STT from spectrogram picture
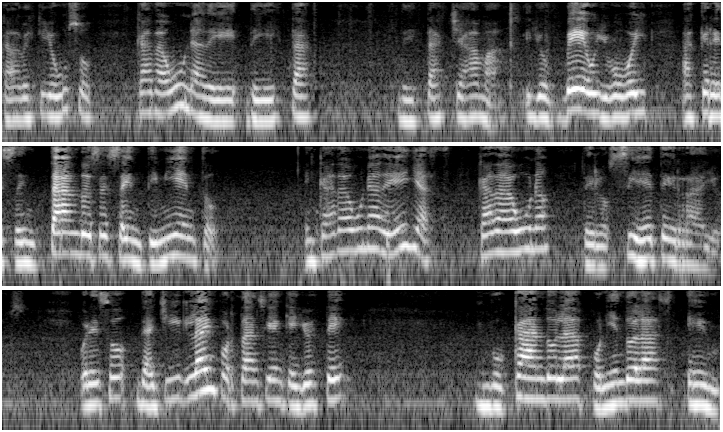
cada vez que yo uso cada una de, de estas de estas llamas y yo veo y yo voy acrecentando ese sentimiento en cada una de ellas, cada uno de los siete rayos. Por eso de allí la importancia en que yo esté invocándolas, poniéndolas en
